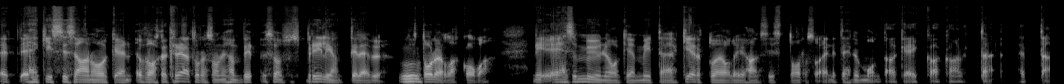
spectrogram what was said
et eihän Kissi saanut oikein, vaikka Creatures on ihan se on siis briljantti levy, mm. todella kova, niin eihän se myynyt oikein mitään. Kiertue oli ihan siis torso, ei ne tehnyt montaa keikkaakaan, että, että,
